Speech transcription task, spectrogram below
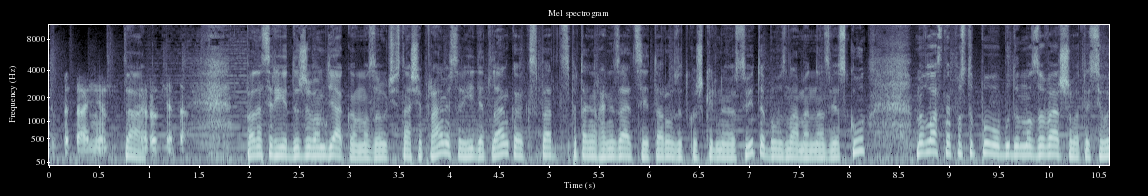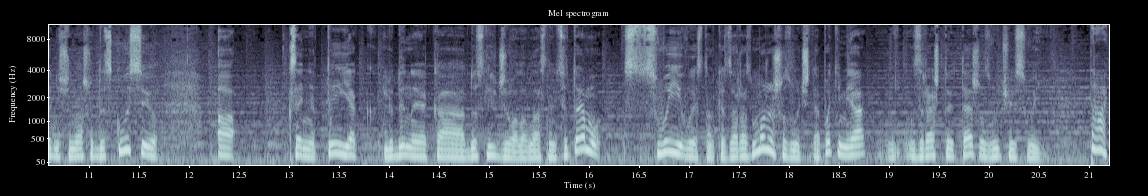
це питання Так. розглядати. Пане Сергію, дуже вам дякуємо за участь в нашій програмі. Сергій Дятленко, експерт з питань організації та розвитку шкільної освіти, був з нами на зв'язку. Ми, власне, поступово будемо завершувати сьогоднішню нашу дискусію. Ксенія, ти як людина, яка досліджувала власне цю тему, свої висновки зараз можеш озвучити, а потім я зрештою теж озвучую свої. Так,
